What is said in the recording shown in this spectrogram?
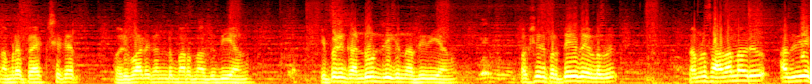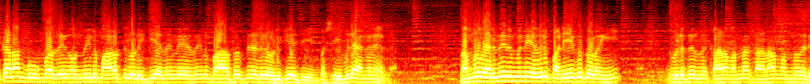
നമ്മുടെ പ്രേക്ഷകർ ഒരുപാട് കണ്ടു മറന്ന അതിഥിയാണ്. ഇപ്പോഴും കണ്ടുകൊണ്ടിരിക്കുന്ന അതിഥിയാണ്. പക്ഷേ ഒരു പ്രത്യേകതയുള്ളത് നമ്മൾ സാധാരണ ഒരു അതിഥിയെ കാണാൻ പോകുമ്പോൾ അദ്ദേഹം ഒന്നെങ്കിലും മാളത്തിൽ ഒളിക്കുക അല്ലെങ്കിൽ ഏതെങ്കിലും പാത്രത്തിനിടയിൽ ഒളിക്കുകയോ ചെയ്യും. പക്ഷേ ഇവിടെ അങ്ങനെയല്ല. നമ്മൾ വരുന്നതിന് മുന്നേ അവർ പണിയൊക്കെ തുടങ്ങി. ഇവിടെ നിന്ന് കാണാൻ വന്നാൽ കാണാൻ വന്നവർ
